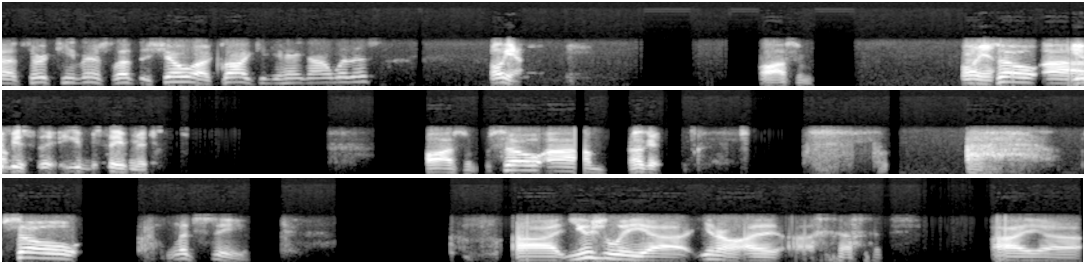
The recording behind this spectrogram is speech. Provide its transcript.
uh, 13 minutes left of the show. Uh, Claude, can you hang on with us? Oh yeah. Awesome. Oh yeah. So, um, you be sa- you be safe, Mitch. Awesome. So, um, Okay. so let's see. Uh, usually, uh, you know, I, I, uh,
